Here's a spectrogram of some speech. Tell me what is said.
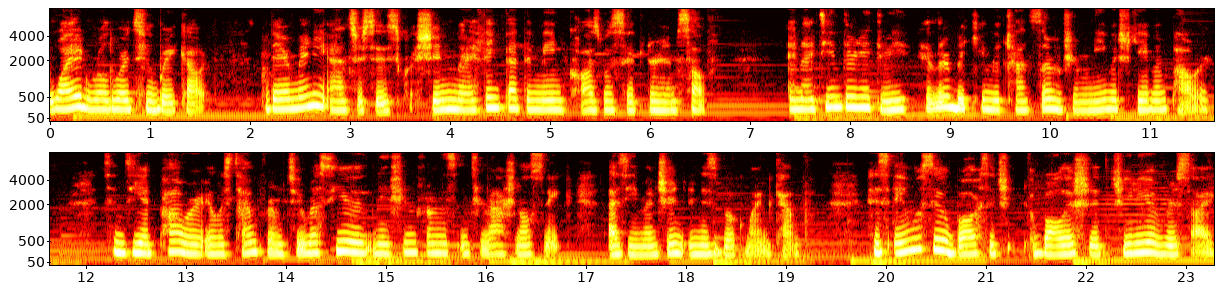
why did World War II break out? There are many answers to this question, but I think that the main cause was Hitler himself. In 1933, Hitler became the Chancellor of Germany, which gave him power. Since he had power, it was time for him to rescue the nation from this international snake, as he mentioned in his book Mein Kampf. His aim was to abolish the, abolish the Treaty of Versailles,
